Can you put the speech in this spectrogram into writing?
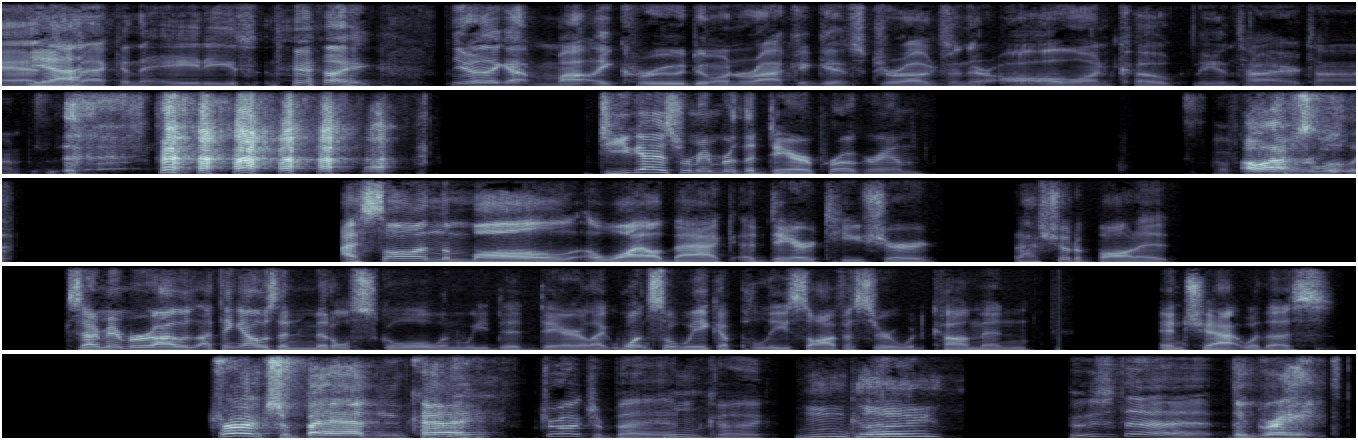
ads Yeah. back in the 80s. They're like, you know, they got Motley Crue doing Rock Against Drugs and they're all on coke the entire time. Do you guys remember the Dare program? Of oh, course. absolutely. I saw in the mall a while back a Dare T-shirt. and I should have bought it because I remember I was I think I was in middle school when we did Dare. Like once a week, a police officer would come and and chat with us. Drugs are bad, okay? Drugs are bad, Mm. okay. Okay. Who's the the great.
